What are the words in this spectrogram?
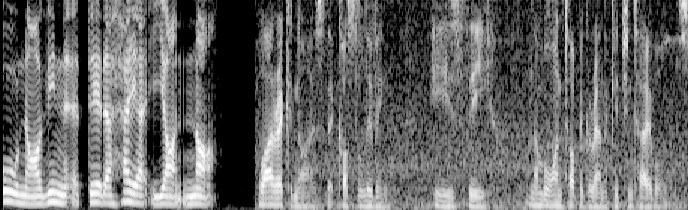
او ناوین تیده هیا یان نا Well, I recognise that cost of living is the number one topic around the kitchen tables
